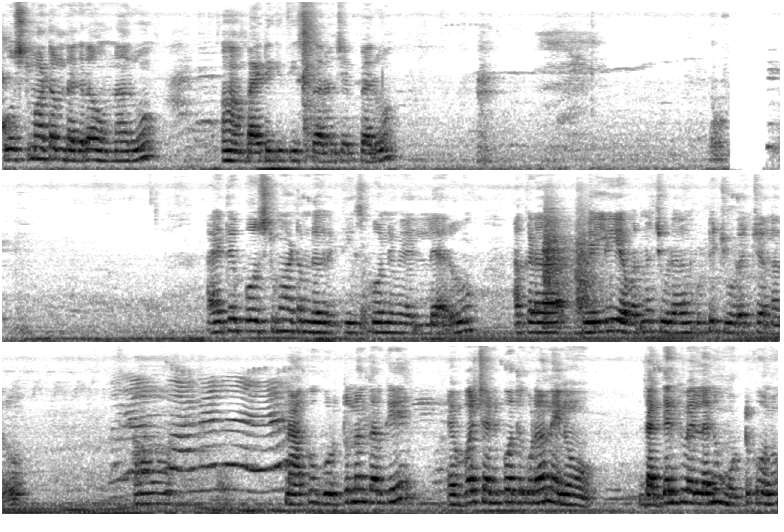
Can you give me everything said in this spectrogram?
పోస్ట్ మార్టం దగ్గర ఉన్నారు. బయటికి తీస్తారని చెప్పారు. అయితే పోస్ట్ మార్టం దగ్గరికి తీసుకొని వెళ్ళారు. అక్కడ వెళ్ళి ఎవరినో చూడాలనుకుంటే చూడొచ్చు అన్నారు. నాకు గుర్తున్నంతవరకు ఎవరు చనిపోతే కూడా నేను దగ్గరికి వెళ్ళను ముట్టుకోను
